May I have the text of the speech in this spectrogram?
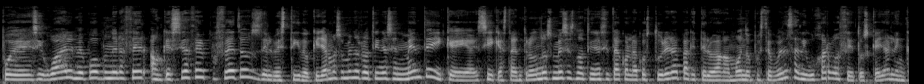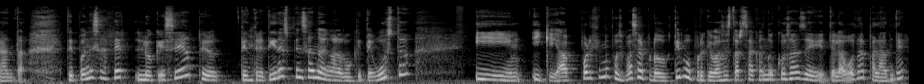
pues igual me puedo poner a hacer, aunque sea hacer bocetos del vestido, que ya más o menos lo tienes en mente y que sí, que hasta dentro de unos meses no tienes cita con la costurera para que te lo hagan. Bueno, pues te pones a dibujar bocetos, que a ella le encanta. Te pones a hacer lo que sea, pero te entretienes pensando en algo que te gusta y, y que ya, por ejemplo, pues va a ser productivo porque vas a estar sacando cosas de, de la boda para adelante.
